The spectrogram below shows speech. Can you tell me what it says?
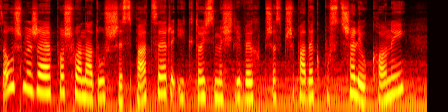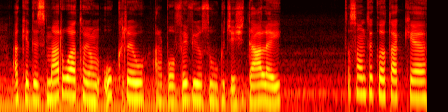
Załóżmy, że poszła na dłuższy spacer i ktoś z myśliwych przez przypadek postrzelił Connie, a kiedy zmarła, to ją ukrył albo wywiózł gdzieś dalej. To są tylko takie,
